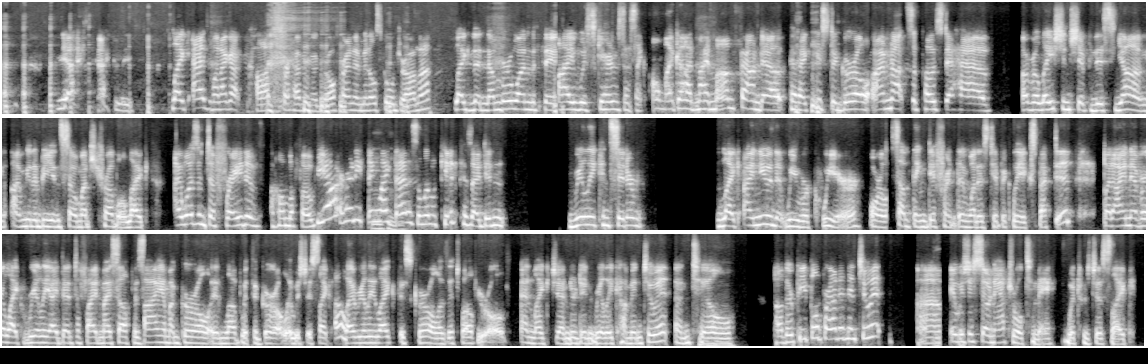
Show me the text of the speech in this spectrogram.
yeah, exactly. Like as when I got caught for having a girlfriend in middle school drama, like the number one thing I was scared of was I was like, oh my God, my mom found out that I kissed a girl. I'm not supposed to have a relationship this young. I'm going to be in so much trouble. Like I wasn't afraid of homophobia or anything mm-hmm. like that as a little kid because I didn't really consider like I knew that we were queer or something different than what is typically expected, but I never like really identified myself as I am a girl in love with a girl. It was just like, oh, I really like this girl as a 12 year old. And like gender didn't really come into it until mm-hmm. other people brought it into it. Um, it was just so natural to me, which was just like,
